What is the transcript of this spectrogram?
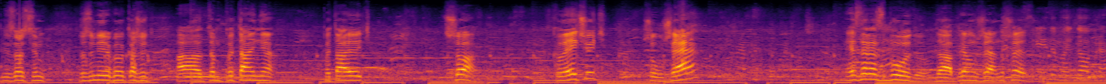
не зовсім розумію, коли кажуть, а там питання питають, що? Кличуть? Що вже? Я зараз буду, да, прям вже. Ну що я зроблю? Добре.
